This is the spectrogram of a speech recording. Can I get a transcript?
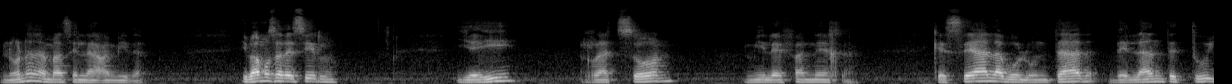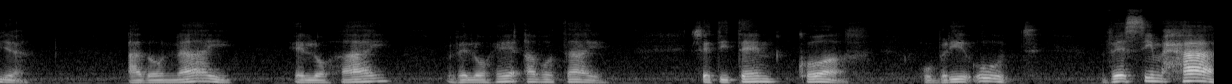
no nada más en la Amida. Y vamos a decirlo. Yehi Ratzon Milefaneja que sea la voluntad delante tuya. Adonai, Elohai, Velohe Avotai, שתיתן כוח ובריאות ושמחה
